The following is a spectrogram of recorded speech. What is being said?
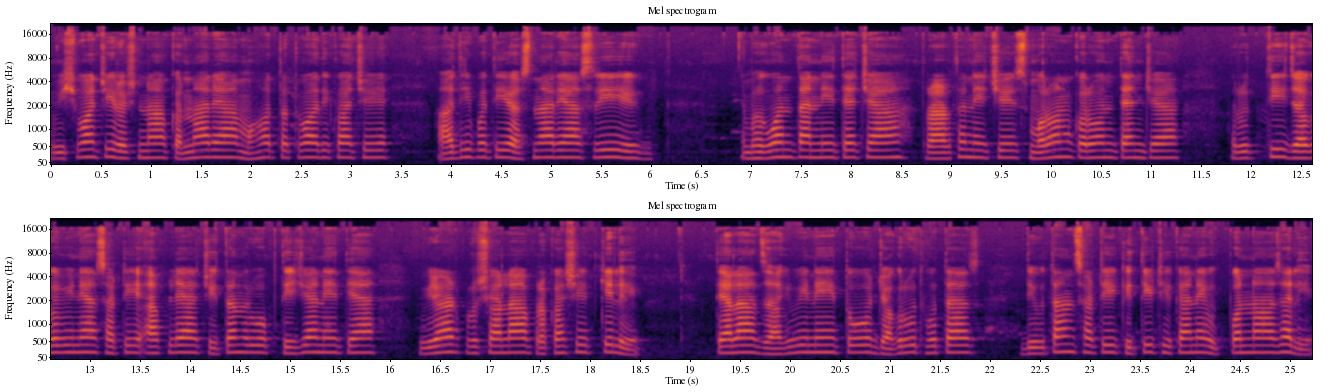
विश्वाची रचना करणाऱ्या महतत्वाधिकाचे अधिपती असणाऱ्या श्री भगवंतांनी त्याच्या प्रार्थनेचे स्मरण करून त्यांच्या वृत्ती जगविण्यासाठी आपल्या चेतनरूप तेजाने त्या विराट पुरुषाला प्रकाशित केले. त्याला जागविणे तो जागृत होताच देवतांसाठी किती ठिकाणे उत्पन्न झाली?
